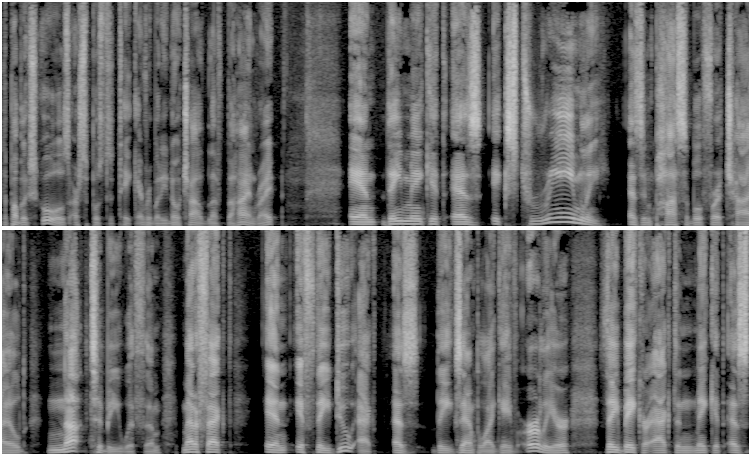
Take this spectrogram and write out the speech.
the public schools are supposed to take everybody, no child left behind, right? and they make it as extremely as impossible for a child not to be with them. Matter of fact, and if they do act as the example I gave earlier, they Baker act and make it as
